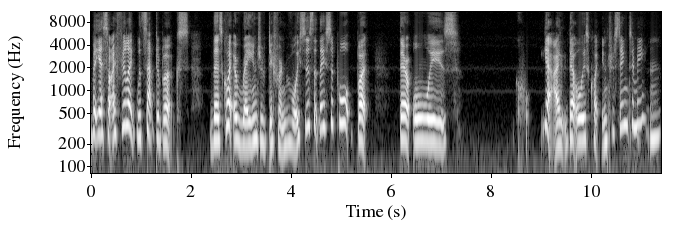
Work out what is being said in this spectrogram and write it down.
but yeah, so I feel like with Sceptre books, there's quite a range of different voices that they support, but they're always qu- yeah, I, they're always quite interesting to me. Mm.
